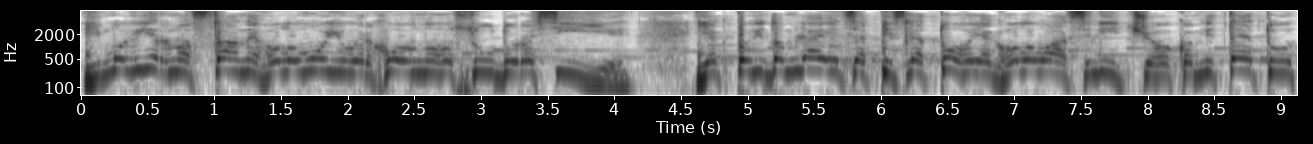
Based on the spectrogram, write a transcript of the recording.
ймовірно стане головою Верховного суду Росії. Як повідомляється після того, як голова слідчого комітету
